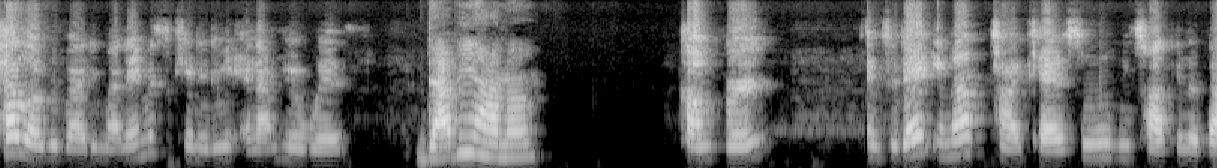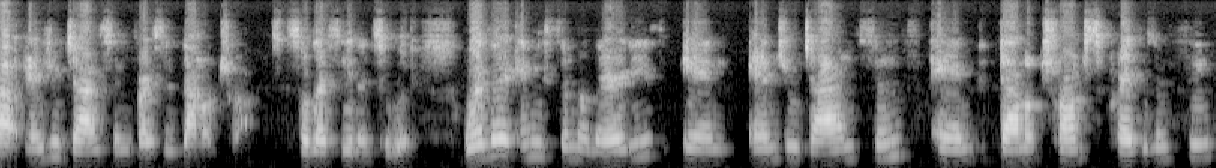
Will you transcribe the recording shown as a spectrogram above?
Hello, everybody. My name is Kennedy, and I'm here with Daviana. Comfort. And today in our podcast, we will be talking about Andrew Johnson versus Donald Trump. So let's get into it. Were there any similarities in Andrew Johnson's and Donald Trump's presidency?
